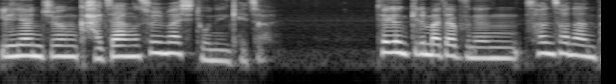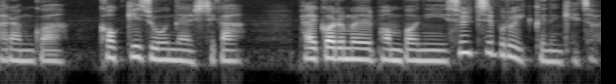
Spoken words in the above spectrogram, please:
1년 중 가장 술맛이 도는 계절. 퇴근길마다 부는 선선한 바람과 걷기 좋은 날씨가 발걸음을 번번이 술집으로 이끄는 계절.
